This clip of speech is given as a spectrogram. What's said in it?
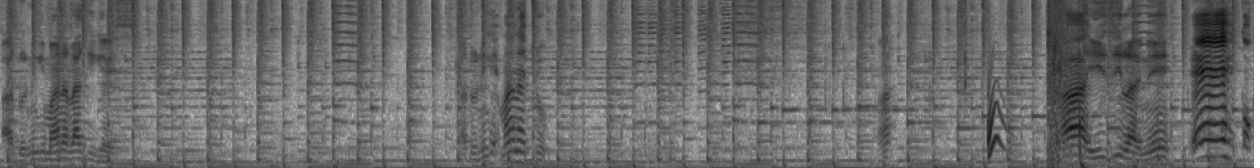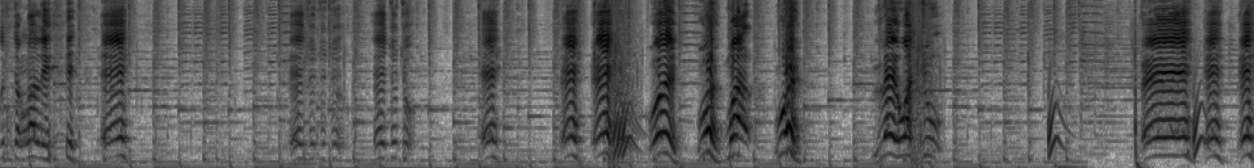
Aduh ini gimana lagi guys? Aduh ini kayak mana cu Hah? Ah easy lah ini. Eh kok kenceng kali? Eh. Eh cucu cucu Eh cucu Eh Eh eh Woi Woi Mal Woi. Lewat cu Eh Eh Eh.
